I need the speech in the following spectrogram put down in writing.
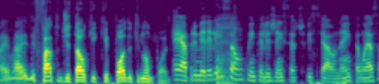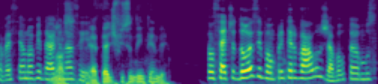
Vai, vai de fato ditar o que, que pode e o que não pode. É a primeira eleição com inteligência artificial, né? Então essa vai ser a novidade Nossa, nas redes. É até difícil de entender. São 7h12, vamos para o intervalo, já voltamos.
